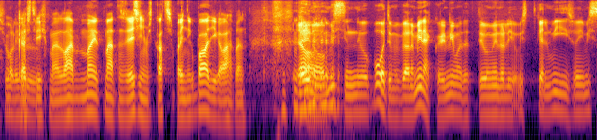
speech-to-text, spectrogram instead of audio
sihukest vihma, vahepeal ma mäletan seda esimest katset panin nagu paadiga vahepeal. ei no mis siin ju poodiumi peale minek oli niimoodi, et ju meil oli ju vist kell viis või mis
